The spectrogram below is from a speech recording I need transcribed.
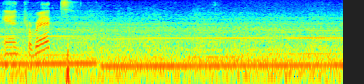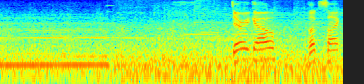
and correct. There we go. Looks like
